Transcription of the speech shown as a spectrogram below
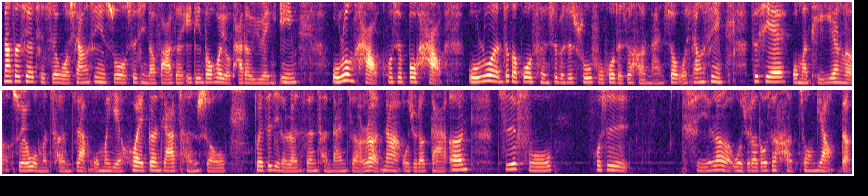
那这些其实我相信，所有事情的发生一定都会有它的原因，无论好或是不好，无论这个过程是不是舒服或者是很难受，我相信这些我们体验了，所以我们成长，我们也会更加成熟，对自己的人生承担责任。那我觉得感恩。知福或是喜乐，我觉得都是很重要的。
